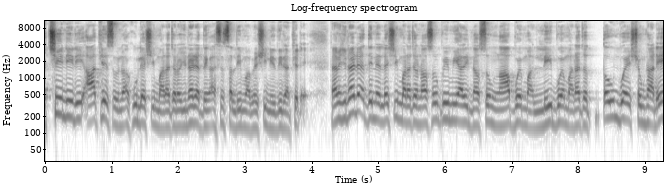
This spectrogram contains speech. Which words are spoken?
အခြေအနေတွေအားဖြင့်ဆိုတော့အခုလက်ရှိမှာဒါကျွန်တော် United တင်က assist 14မှာပဲရှိနေသေးတာဖြစ်တယ်ဒါပေမဲ့ United အသင်းနဲ့လက်ရှိမှာဒါကျွန်တော်နောက်ဆုံး Premier League နောက်ဆုံး9ပွဲမှာ4ပွဲမှာဒါကျွန်တော်3ပွဲရှုံးထားတယ်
